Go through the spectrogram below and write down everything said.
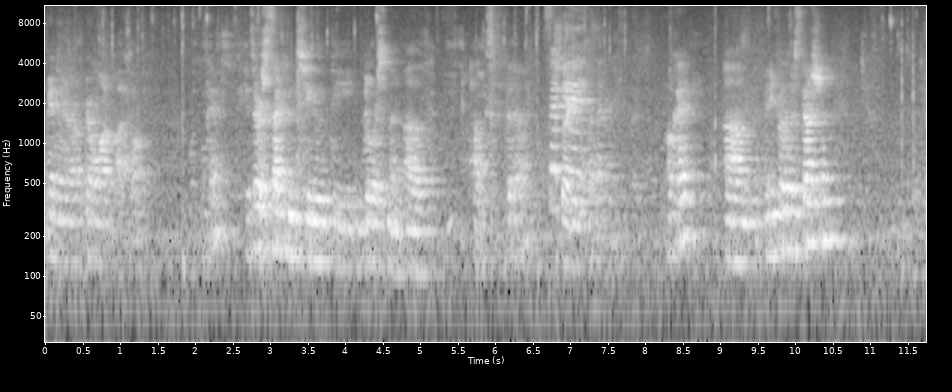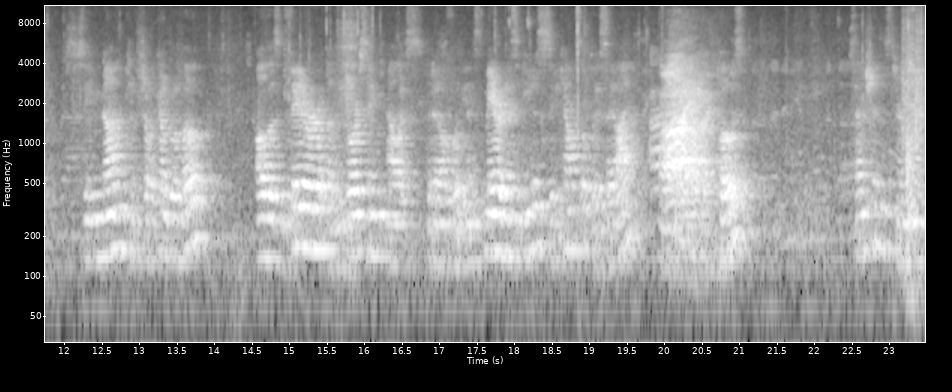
mainly marijuana platform. Okay. Is there a second to the endorsement of Alex Fidel? Second. Okay. Um, any further discussion? Seeing none, shall we come to a vote? All those in favor of endorsing Alex Fidel for the en- mayor of Encinitas City Council, please say aye. Aye. Opposed? Abstentions? Hearing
